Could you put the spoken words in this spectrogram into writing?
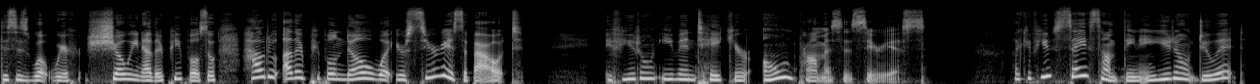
This is what we're showing other people. So, how do other people know what you're serious about if you don't even take your own promises serious? Like, if you say something and you don't do it,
